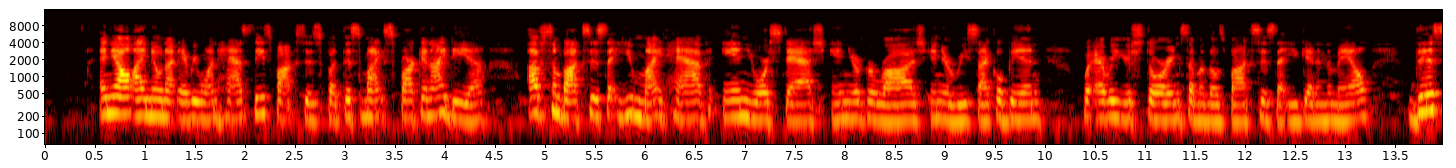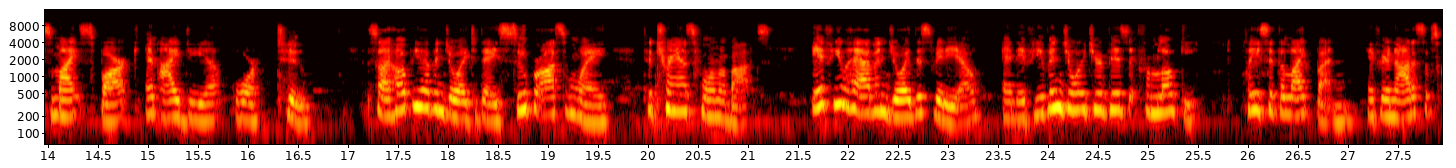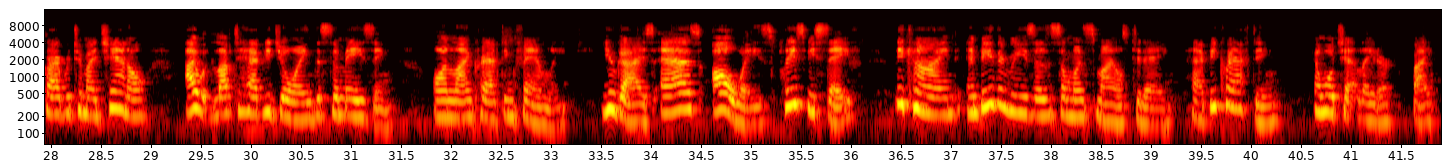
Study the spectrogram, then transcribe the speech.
And y'all, I know not everyone has these boxes, but this might spark an idea of some boxes that you might have in your stash, in your garage, in your recycle bin, wherever you're storing some of those boxes that you get in the mail. This might spark an idea or two. So I hope you have enjoyed today's super awesome way to transform a box. If you have enjoyed this video, and if you've enjoyed your visit from Loki, please hit the like button. If you're not a subscriber to my channel, I would love to have you join this amazing online crafting family. You guys, as always, please be safe, be kind, and be the reason someone smiles today. Happy crafting, and we'll chat later. Bye.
